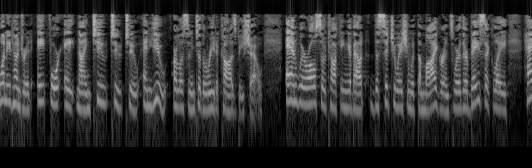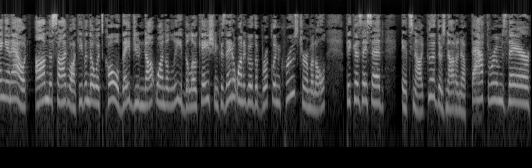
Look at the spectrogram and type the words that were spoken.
1-800-848-9222, and you are listening to the Rita Cosby Show. And we're also talking about the situation with the migrants where they're basically hanging out on the sidewalk, even though it's cold. They do not want to leave the location because they don't want to go to the Brooklyn cruise terminal because they said it's not good. There's not enough bathrooms there.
